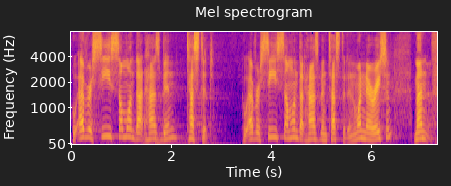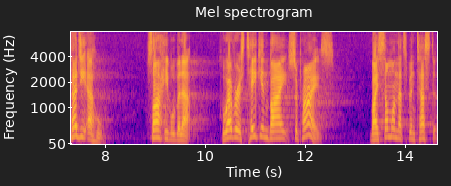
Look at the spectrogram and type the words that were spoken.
Whoever sees someone that has been tested. Whoever sees someone that has been tested. In one narration, Man faji'ahu sahibu bala. Whoever is taken by surprise by someone that's been tested.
